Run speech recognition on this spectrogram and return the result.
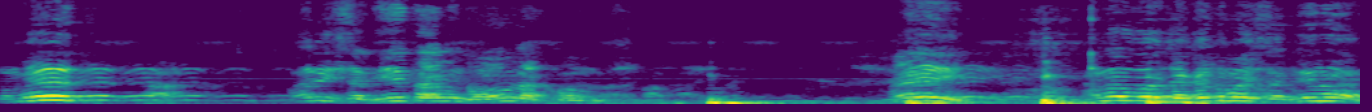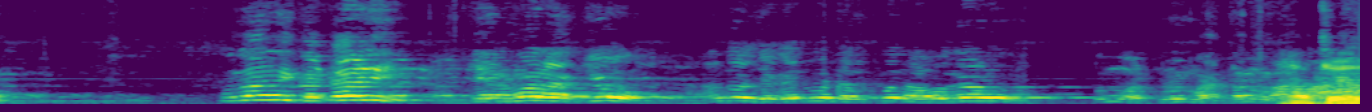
ઉમેદ મારી સદી તારું ઘણું રાખવાનું છે ભાઈ અને તો જગતમાં સદીને પુરાની કટાણી કેરમાં રાખજો અને તો જગતમાં ડંકો ના વગાડું તો મોટલું માતા સાચું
